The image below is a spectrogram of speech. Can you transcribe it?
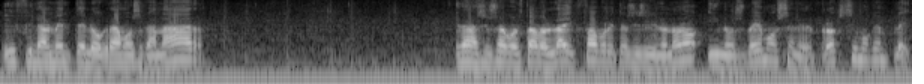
Y finalmente logramos ganar. Y nada, si os ha gustado el like, favoritos y si no, no, no. Y nos vemos en el próximo gameplay.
